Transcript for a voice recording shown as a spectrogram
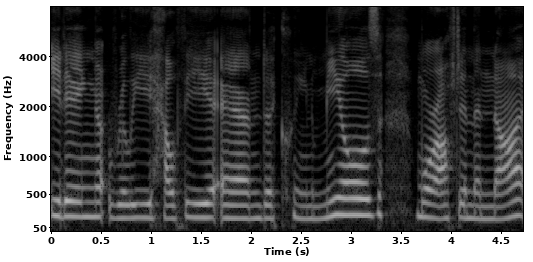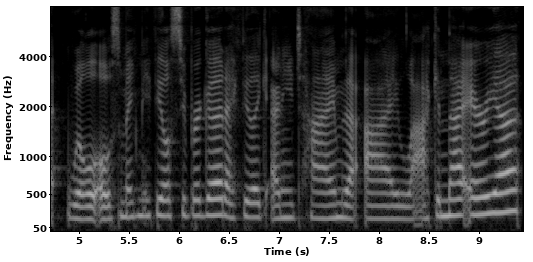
Eating really healthy and clean meals more often than not will also make me feel super good. I feel like anytime that I lack in that area,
